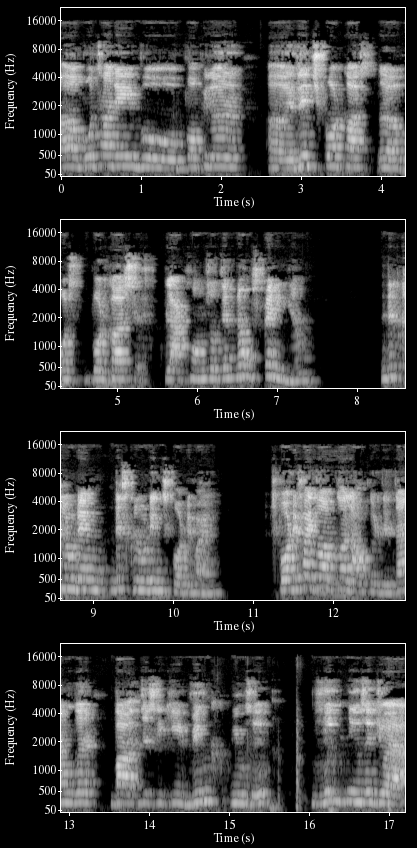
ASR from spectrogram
बहुत सारे वो popular rich podcast podcast platforms होते हैं ना उस पे नहीं है। डिस्क्लूडिंग डिस्क्लूडिंग स्पॉटिफाई स्पॉटिफाई तो आपको अलाउ कर देता है, मगर बात जैसे कि विंक म्यूज़िक विंक म्यूज़िक जो है,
